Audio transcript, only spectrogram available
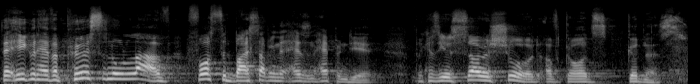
that he could have a personal love fostered by something that hasn't happened yet because he is so assured of God's goodness.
